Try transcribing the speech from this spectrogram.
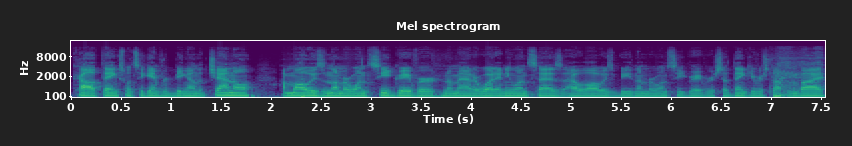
Kyle, thanks once again for being on the channel. I'm always the number one seed graver. No matter what anyone says, I will always be number one seed graver. So, thank you for stopping by.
